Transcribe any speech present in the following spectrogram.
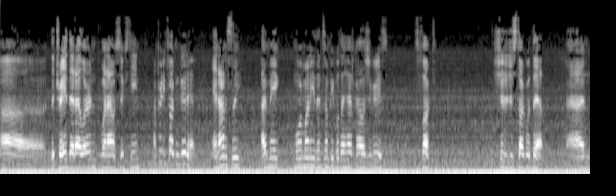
Uh, the trade that I learned when I was 16 I'm pretty fucking good at. And honestly, I make more money than some people that have college degrees. It's fucked. Should have just stuck with that. And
